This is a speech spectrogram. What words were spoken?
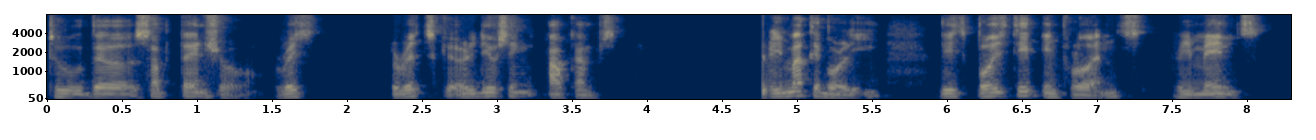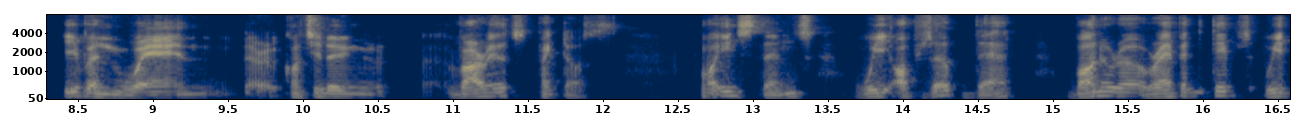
to the substantial risk, risk-reducing outcomes. Remarkably, this positive influence remains even when considering various factors. For instance, we observe that bondholder representatives with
